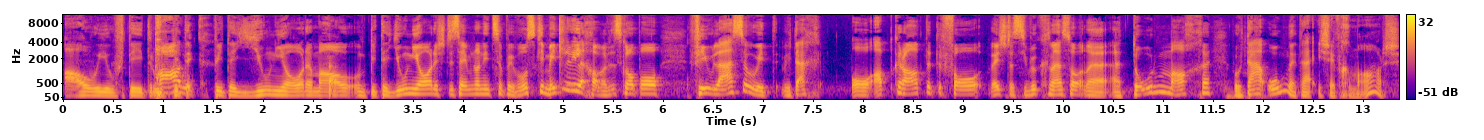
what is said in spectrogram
alle auf dich drauf? Bei den, Panik. bei den Junioren mal. Und bei den Junioren ist das eben noch nicht so bewusst gewesen. Mittlerweile kann man das, glaube ich, auch viel lesen und wird, wird auch abgeraten davon, weißt, dass sie wirklich so einen, einen Turm machen, weil der unten, der ist einfach am Arsch.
